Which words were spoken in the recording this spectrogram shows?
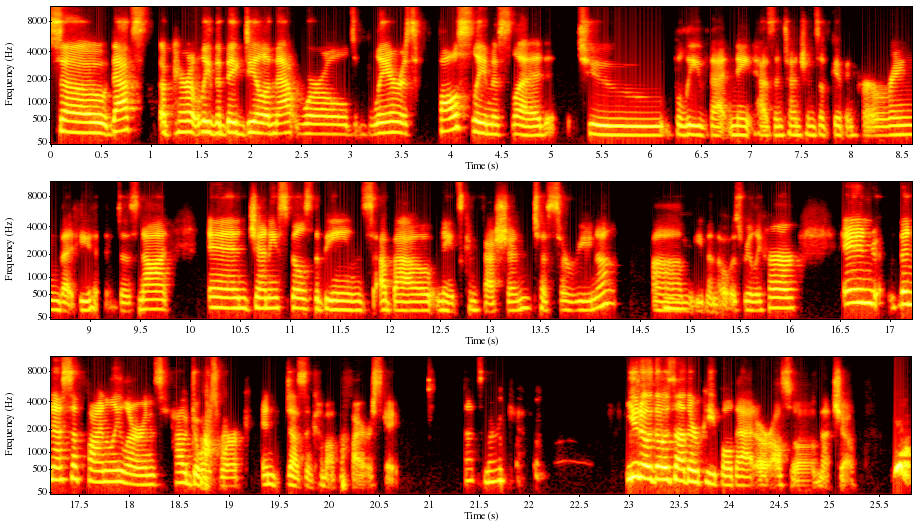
So that's apparently the big deal in that world. Blair is falsely misled to believe that Nate has intentions of giving her a ring that he does not. And Jenny spills the beans about Nate's confession to Serena, um, even though it was really her. And Vanessa finally learns how doors work and doesn't come up a fire escape. That's my recap. You know, those other people that are also on that show. Yeah.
